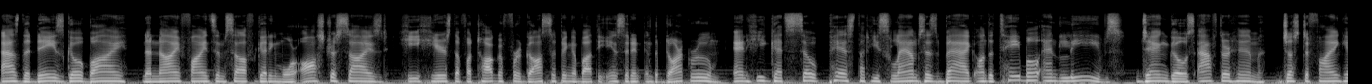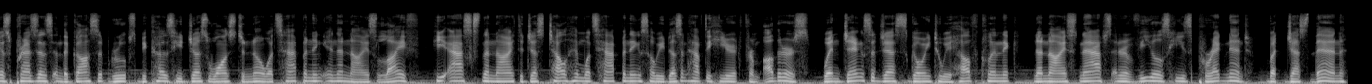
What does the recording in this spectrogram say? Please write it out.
As the days go by, Nanai finds himself getting more ostracized. He hears the photographer gossiping about the incident in the dark room, and he gets so pissed that he slams his bag on the table and leaves. Deng goes after him, justifying his presence in the gossip groups because he just wants to know what's happening in Nanai's life. He asks Nanai to just tell him what's happening so he doesn't have to hear it from others. When Jeng suggests going to a health clinic, Nanai snaps and reveals he's pregnant. But just then,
